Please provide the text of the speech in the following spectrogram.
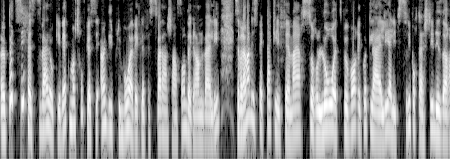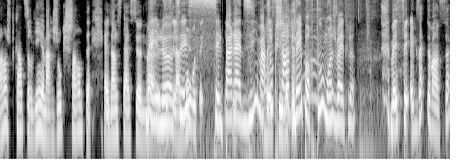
un petit festival au Québec. Moi, je trouve que c'est un des plus beaux avec le Festival en chanson de Grande-Vallée. C'est vraiment des spectacles éphémères sur l'eau. Tu peux voir, écoute, la aller à l'épicerie pour t'acheter des oranges, puis quand tu reviens, il y a Marjo qui chante euh, dans le stationnement. Ben là, c'est le paradis. Marjo Ben, qui chante n'importe où, moi, je vais être là. Ben, c'est exactement ça.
